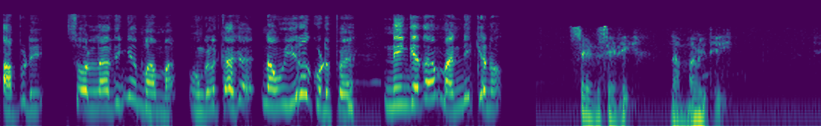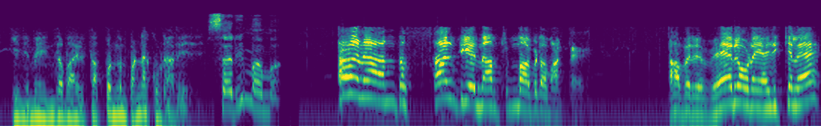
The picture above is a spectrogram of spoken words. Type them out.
அப்படி சொல்லாதீங்க மாமா. உங்களுக்காக நான் உயிரை கொடுப்பேன். நீங்க தான் மன்னிக்கணும். சரி சரி. நம்ம விதி. இனிமே இந்த மாதிரி தப்பொന്നും பண்ணக்கூடாது. சரி மாமா. ஆனா அந்த சாண்டியை நான் சும்மா விட மாட்டேன். அவரை வேரோட அழிக்கல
